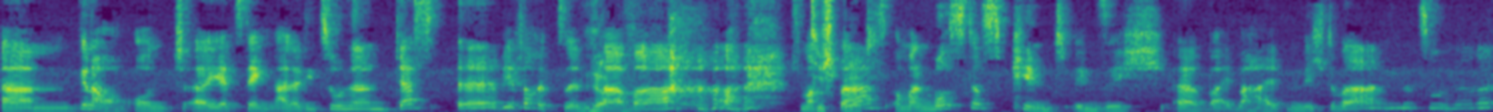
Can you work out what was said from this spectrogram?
Ähm, genau, und äh, jetzt denken alle, die zuhören, dass äh, wir verrückt sind. Ja. Aber es macht Spaß und man muss das Kind in sich äh, beibehalten, nicht wahr, liebe Zuhörer?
